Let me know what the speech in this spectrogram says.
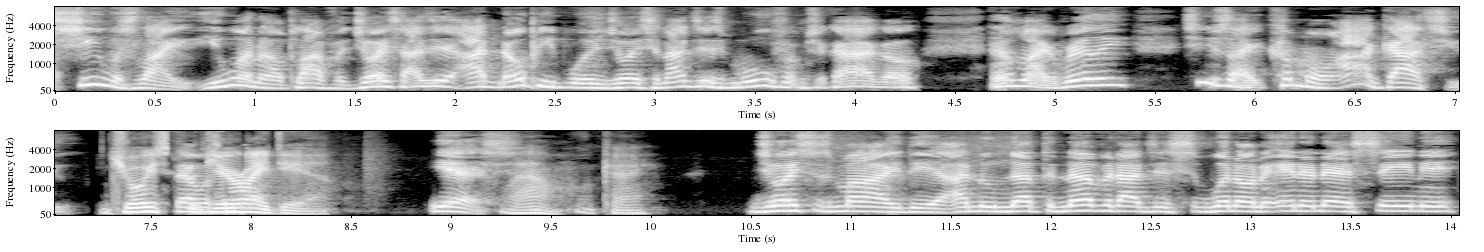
she was like, "You want to apply for Joyce? I just I know people in Joyce, and I just moved from Chicago." And I'm like, "Really?" She was like, "Come on, I got you." Joyce that was your my, idea. Yes. Wow. Okay. Joyce is my idea. I knew nothing of it. I just went on the internet, seen it.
